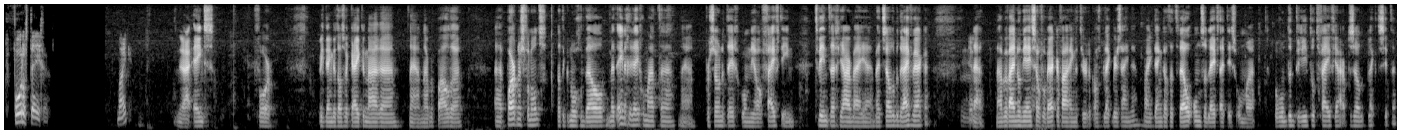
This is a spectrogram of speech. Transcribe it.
Voor of tegen? Mike? Ja, eens. Voor. Ik denk dat als we kijken naar, uh, nou ja, naar bepaalde partners van ons, dat ik nog wel met enige regelmaat uh, nou ja, personen tegenkom die al 15, 20 jaar bij, bij hetzelfde bedrijf werken. Ja. Nou, nou hebben wij nog niet eens zoveel werkervaring natuurlijk als Blackbear zijnde. Maar ik denk dat het wel onze leeftijd is om uh, rond de drie tot vijf jaar op dezelfde plek te zitten.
